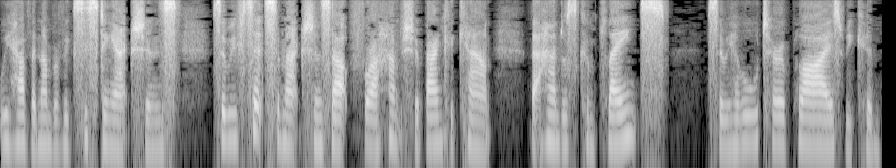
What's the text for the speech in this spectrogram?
we have a number of existing actions. So we've set some actions up for our Hampshire Bank account that handles complaints. So we have auto replies, we can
